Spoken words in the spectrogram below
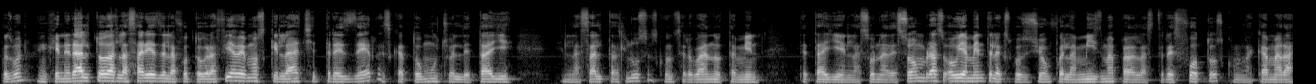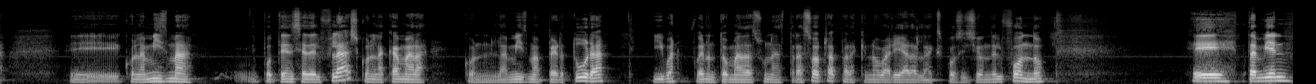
pues bueno, en general todas las áreas de la fotografía vemos que la H3D rescató mucho el detalle en las altas luces, conservando también detalle en la zona de sombras. Obviamente la exposición fue la misma para las tres fotos, con la cámara eh, con la misma potencia del flash, con la cámara con la misma apertura y bueno, fueron tomadas una tras otra para que no variara la exposición del fondo. Eh, también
